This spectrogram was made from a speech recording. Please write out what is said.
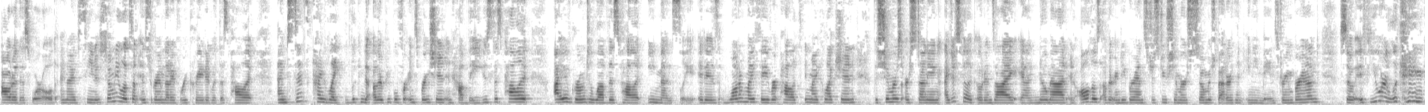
out of this world. And I've seen so many looks on Instagram that I've recreated with this palette. And since kind of like looking to other people for inspiration and how they use this palette, I have grown to love this palette immensely. It is one of my favorite palettes in my collection. The shimmers are stunning. I just feel like Oden's Eye and Nomad and all those other indie brands just do shimmers so much better than any mainstream brand. So if you are looking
